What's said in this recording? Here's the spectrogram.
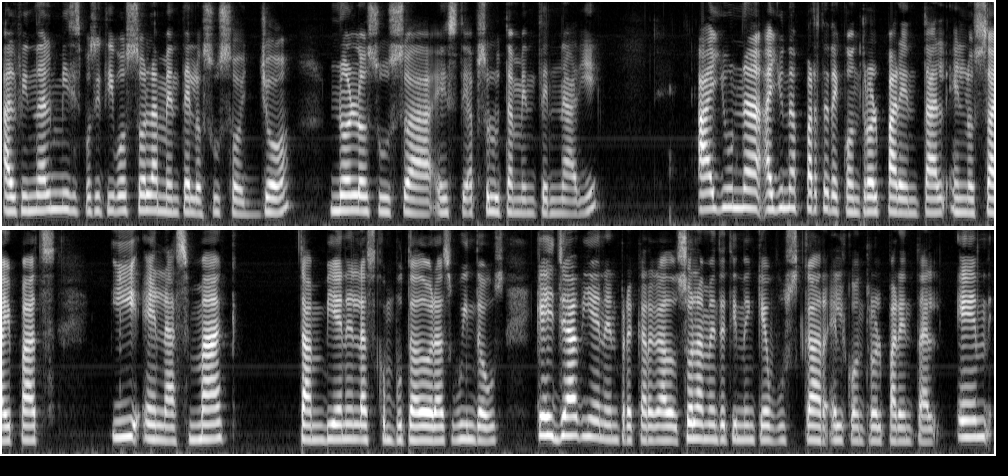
al final mis dispositivos solamente los uso yo no los usa este, absolutamente nadie. Hay una, hay una parte de control parental en los iPads y en las Mac, también en las computadoras Windows, que ya vienen precargados, solamente tienen que buscar el control parental en,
